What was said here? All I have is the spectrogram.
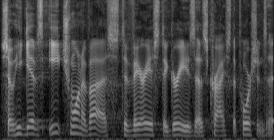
So he gives each one of us to various degrees as Christ apportions it.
